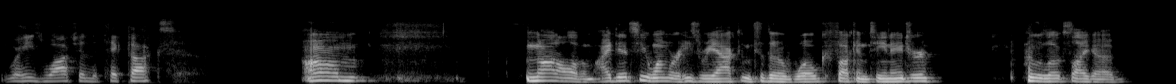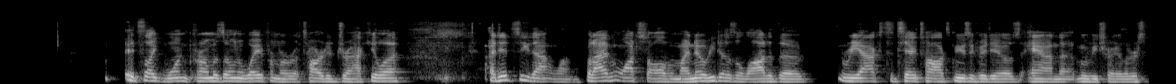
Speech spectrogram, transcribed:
where he's watching the TikToks? Um, not all of them. I did see one where he's reacting to the woke fucking teenager who looks like a. It's like one chromosome away from a retarded Dracula. I did see that one, but I haven't watched all of them. I know he does a lot of the reacts to TikToks, music videos, and uh, movie trailers.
